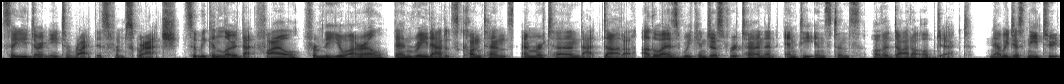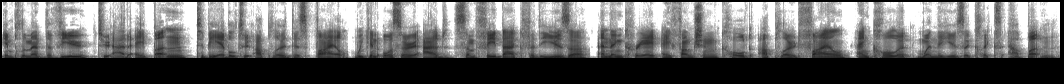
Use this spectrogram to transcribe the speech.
so you don't need to write this from scratch. So we can load that file from the URL, then read out its contents and return that data. Otherwise, we can just return an empty instance of a data object. Now we just need to implement the view to add a button to be able to upload this file. We can also add some feedback for the user and then create a function called upload file and call it when the user clicks our button.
